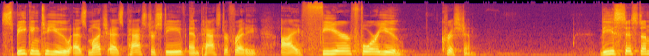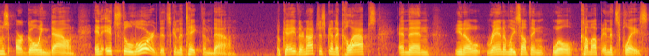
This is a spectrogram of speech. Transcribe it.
speaking to you as much as Pastor Steve and Pastor Freddie, I fear for you, Christian. These systems are going down, and it's the Lord that's going to take them down. Okay? They're not just going to collapse and then, you know, randomly something will come up in its place.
